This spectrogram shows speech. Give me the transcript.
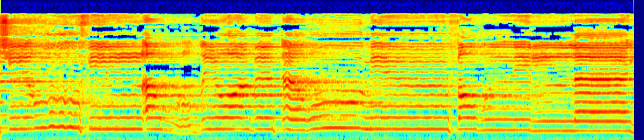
وانتشروا في الأرض من فضل الله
